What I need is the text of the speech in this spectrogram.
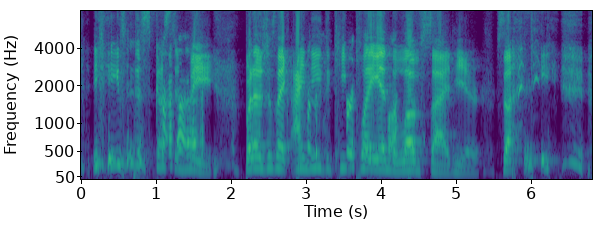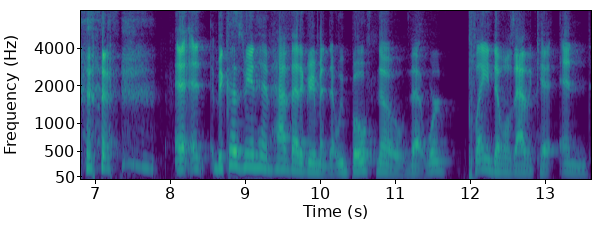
even disgusted me. But I was just like, I need to keep Really playing the love side here. So I need. and, and because me and him have that agreement that we both know that we're playing devil's advocate and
